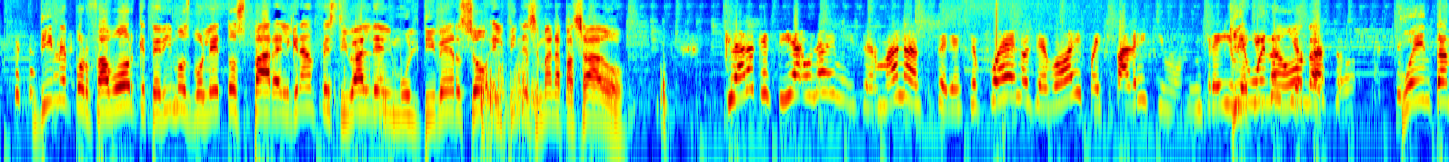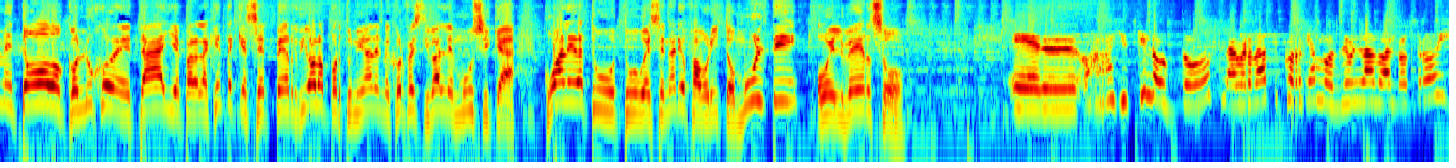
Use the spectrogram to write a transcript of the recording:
Dime por favor que te dimos boletos para el gran festival del multiverso el fin de semana pasado. Claro que sí, a una de mis hermanas se, se fue, nos llevó y pues padrísimo, increíble. ¡Qué buena onda! Cuéntame todo con lujo de detalle para la gente que se perdió la oportunidad del mejor festival de música. ¿Cuál era tu, tu escenario favorito, multi o el verso? El, ay, es que los dos, la verdad, corríamos de un lado al otro y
